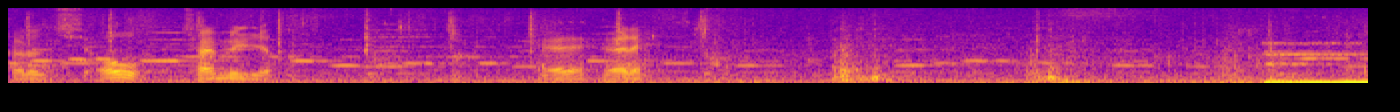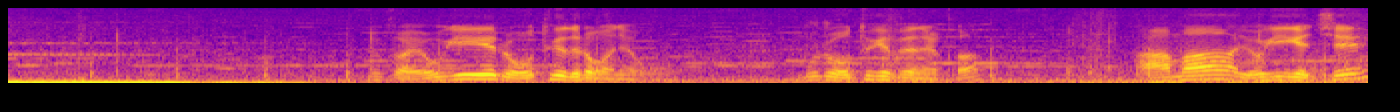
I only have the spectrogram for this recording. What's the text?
그렇지. 어우, 잘 밀려. 그래, 그래. 그러니까 여기를 어떻게 들어가냐고. 물을 어떻게 빼낼까? 아마 여기겠지?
